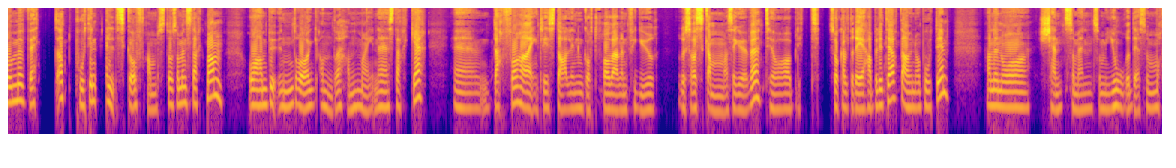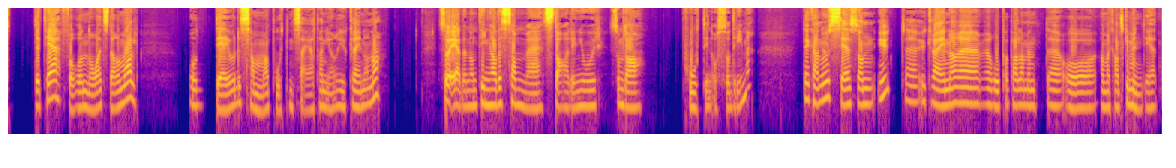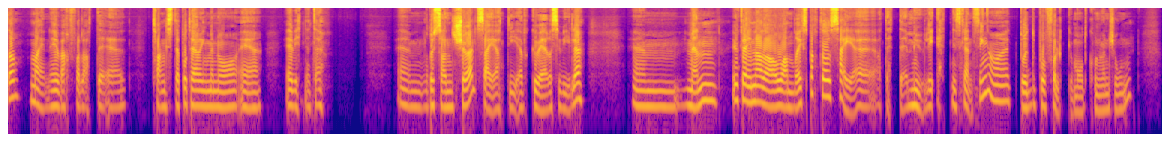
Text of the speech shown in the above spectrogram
Og vi vet at Putin elsker å framstå som en sterk mann, og han beundrer òg andre han mener er sterke. Eh, derfor har egentlig Stalin gått fra å være en figur russere skamma seg over, til å ha blitt såkalt rehabilitert da, under Putin. Han er nå kjent som en som gjorde det som måtte til for å nå et større mål, og det er jo det samme Putin sier at han gjør i Ukraina nå. Så er det noen ting av det samme Stalin gjorde, som da Putin også driver med? Det kan jo se sånn ut. Eh, ukrainere, Europaparlamentet og amerikanske myndigheter mener i hvert fall at det er tvangsdeportering vi nå er, er vitne til. Um, Russland sjøl sier at de evakuerer sivile, um, men Ukraina da, og andre eksperter sier at dette er mulig etnisk rensing og et brudd på folkemordkonvensjonen.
